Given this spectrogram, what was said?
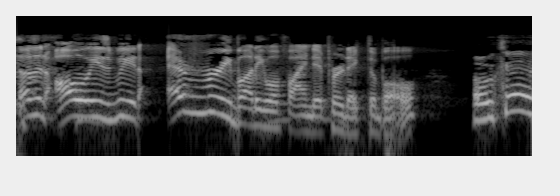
doesn't always mean everybody will find it predictable. okay.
